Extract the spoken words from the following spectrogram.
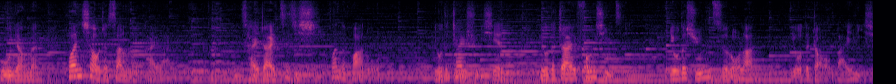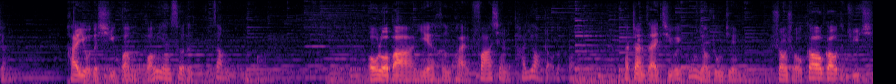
姑娘们欢笑着散落开来，采摘自己喜欢的花朵。有的摘水仙，有的摘风信子，有的寻紫罗兰，有的找百里香，还有的喜欢黄颜色的藏红。欧罗巴也很快发现了他要找的花。他站在几位姑娘中间，双手高高的举起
